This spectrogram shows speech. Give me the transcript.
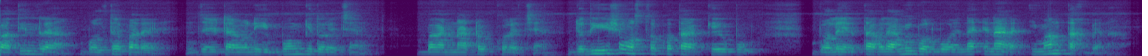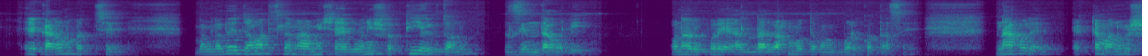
বাতিলরা বলতে পারে যে এটা উনি বঙ্গি ধরেছেন। বা নাটক করেছেন। যদি এই সমস্ত কথা কেউ বলে, তাহলে আমি বলব এনা, এনার ইমান থাকবে না। এর কারণ হচ্ছে, বাংলাদেশ জামাত ইসলামে আমির সাহেব, উনি সত্যিই একজন জিন্দাওয়ালি ওনার উপরে আল্লাহর রহমত এবং বরকত আছে। না হলে একটা মানুষ,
